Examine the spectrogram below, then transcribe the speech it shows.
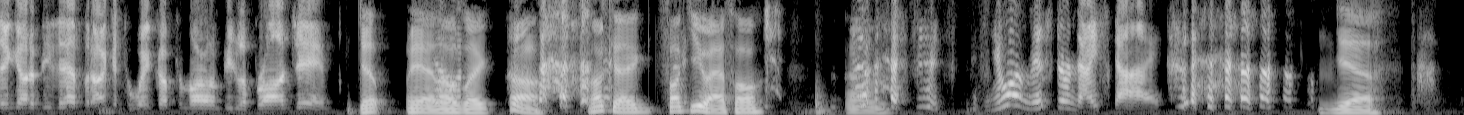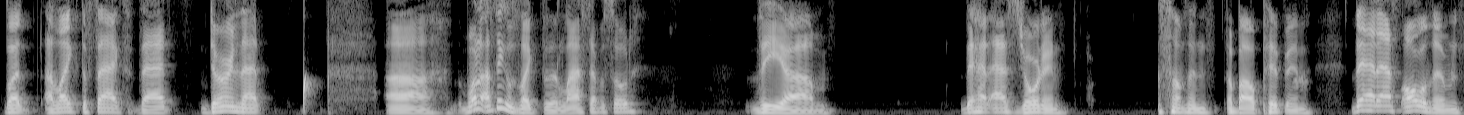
they got to be them, but I get to wake up tomorrow and be LeBron James." yep, yeah, and I was like, oh, okay, fuck you, asshole. Um, you are Mr. Nice Guy. yeah, but I like the fact that during that, uh, one I think it was like the last episode, the um, they had asked Jordan something about Pippen. They had asked all of them,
